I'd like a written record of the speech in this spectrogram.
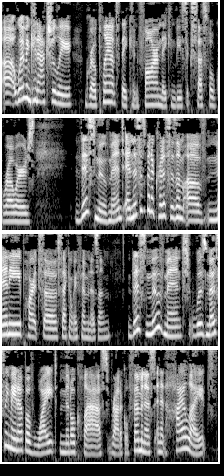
uh, women can actually grow plants, they can farm, they can be successful growers. This movement, and this has been a criticism of many parts of second wave feminism, this movement was mostly made up of white, middle class, radical feminists, and it highlights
